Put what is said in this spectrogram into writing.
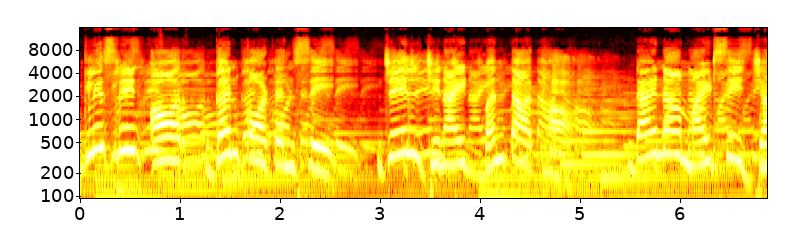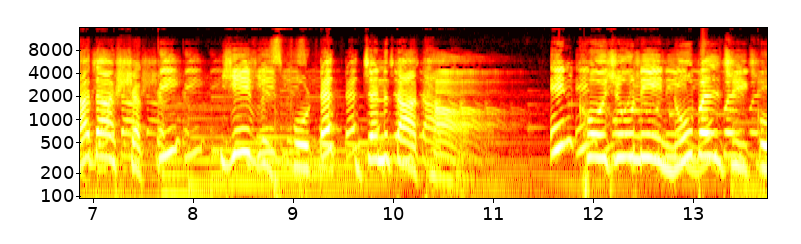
ग्लिसरीन और गन कॉटन से जेल जिनाइट बनता था। डायनामाइट से ज़्यादा शक्ति ये विस्फोटक जनता था। इन खोजों ने नोबल जी को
